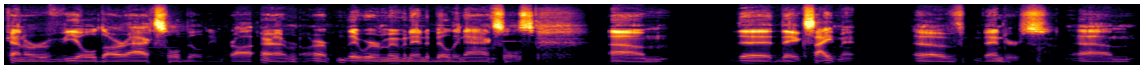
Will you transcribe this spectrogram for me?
kind of revealed our axle building, pro- or, or they were moving into building axles, um, the the excitement of vendors. Um,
